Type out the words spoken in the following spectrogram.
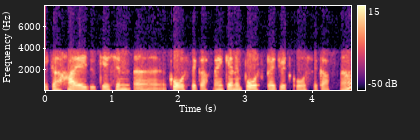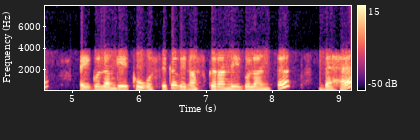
ඒක higher education කෝස් එකක් නෑ. ඒ කියන්නේ post graduate කෝස් එකක් නා. ඒගොල්ලන්ගේ කෝස් එක වෙනස් කරන්න ඒගොල්ලන්ට බැහැ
